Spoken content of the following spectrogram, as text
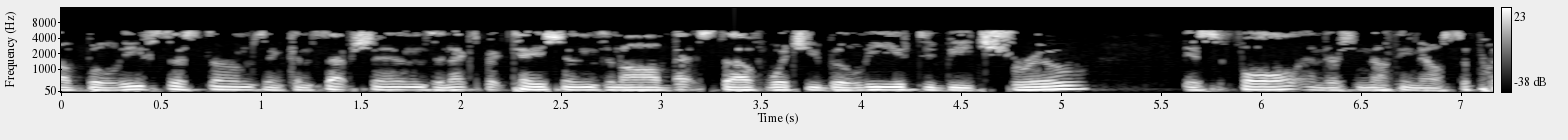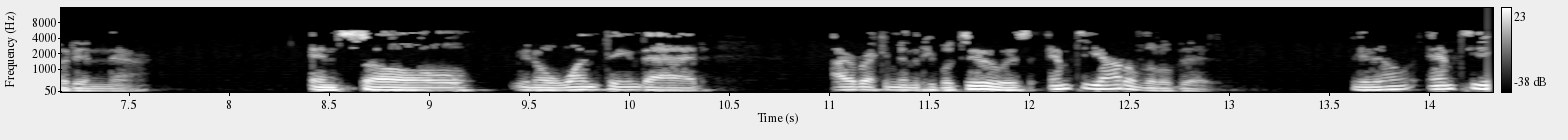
of belief systems and conceptions and expectations and all that stuff, what you believe to be true, is full, and there's nothing else to put in there. And so, you know, one thing that I recommend that people do is empty out a little bit. You know, empty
